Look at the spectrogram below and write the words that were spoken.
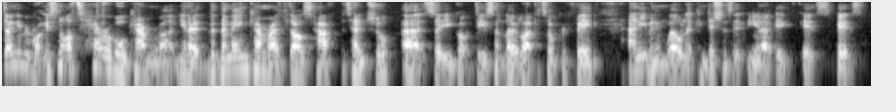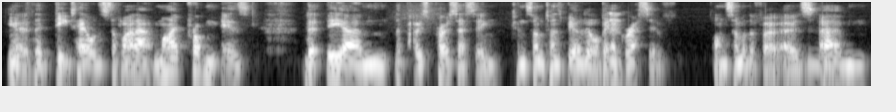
Don't get me wrong; it's not a terrible camera. You know, the, the main camera does have potential. Uh, so you've got decent low light photography, and even in well lit conditions, it, you know, it, it's it's you know the detail and stuff like that. My problem is that the um, the post processing can sometimes be a little bit aggressive on some of the photos, um,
